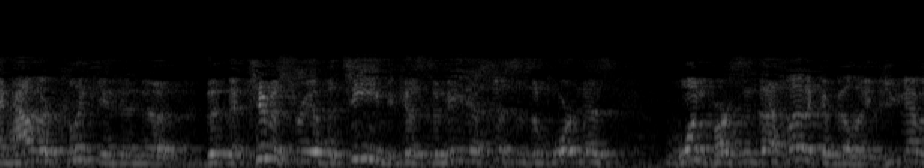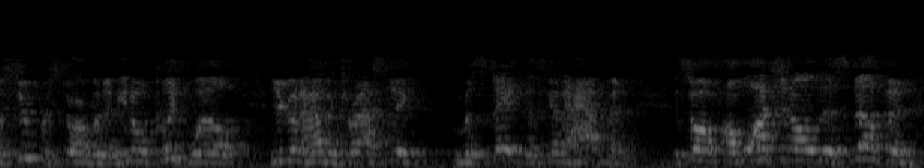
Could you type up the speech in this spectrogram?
and how they're clicking and the, the, the chemistry of the team. Because to me, that's just as important as one person's athletic ability. You can have a superstar, but if you don't click well, you're going to have a drastic mistake that's going to happen. And so I'm, I'm watching all this stuff, and,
